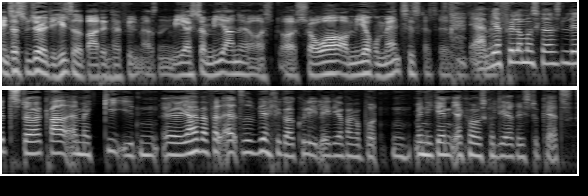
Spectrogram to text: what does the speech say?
Men så synes jeg i det hele taget bare, at den her film er sådan mere charmerende og, og sjovere og mere romantisk. Altså, jeg synes, Ja, men jeg føler måske også lidt større grad af magi i den. Øh, Jeg har i hvert fald altid virkelig godt kunne lide Lady og Vagabunden. Men igen, jeg kan også godt lide Aristocats.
